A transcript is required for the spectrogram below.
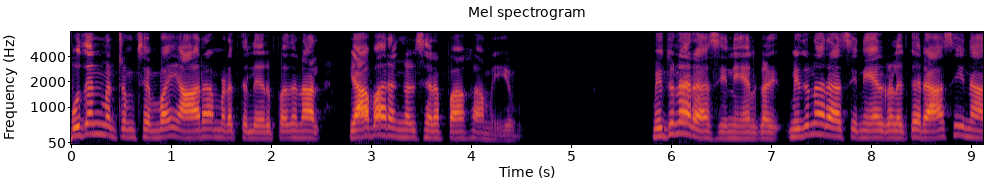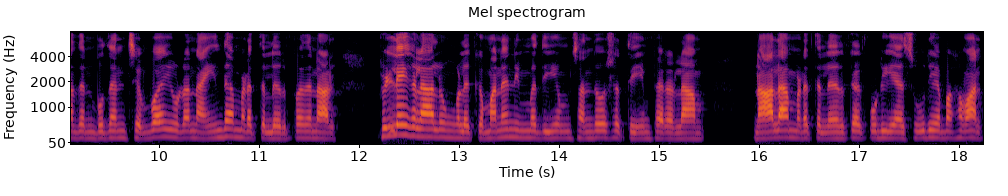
புதன் மற்றும் செவ்வாய் ஆறாம் இடத்தில் இருப்பதனால் வியாபாரங்கள் சிறப்பாக அமையும். மிதுன ராசி நேயர்கள். மிதுன ராசி நேயர்களுக்கு ராசிநாதன் புதன் செவ்வாயுடன் ஐந்தாம் இடத்தில் இருப்பதனால் பிள்ளைகளால் உங்களுக்கு மன நிம்மதியும் சந்தோஷத்தையும் பெறலாம். நாலாம் இடத்தில் இருக்கக்கூடிய சூரிய பகவான்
